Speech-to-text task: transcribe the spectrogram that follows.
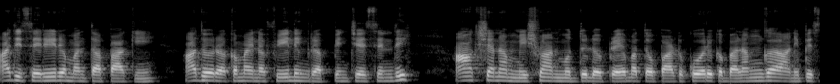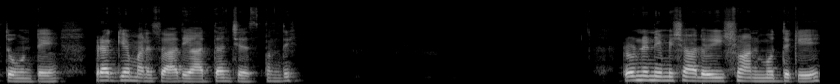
అది శరీరం అంతా పాకి అదో రకమైన ఫీలింగ్ రప్పించేసింది. ఆ క్షణం మిశ్వాన్ ముద్దులో ప్రేమతో పాటు కోరిక బలంగా అనిపిస్తూ ఉంటే ప్రజ్ఞ మనసు అది అర్థం చేసుకుంది. రెండు నిమిషాలు ఈశ్వాన్ ముద్దుకి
